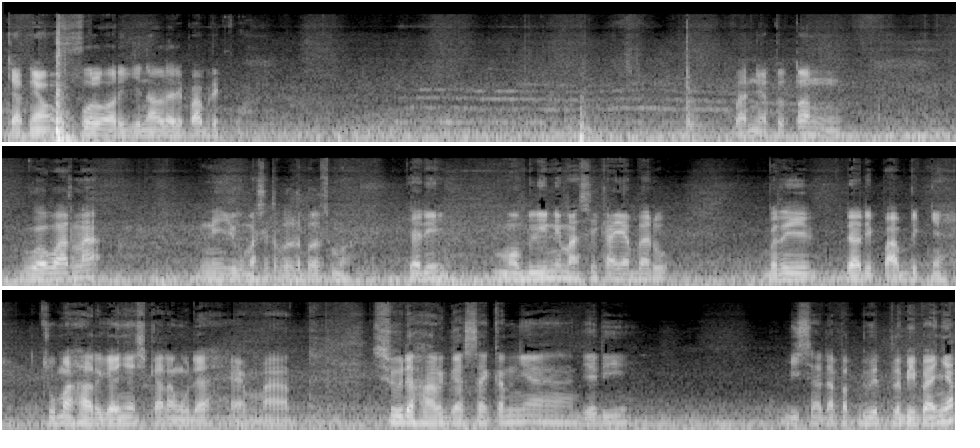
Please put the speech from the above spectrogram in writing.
Catnya full original dari pabrik. Bannya tuton dua warna ini juga masih tebal-tebal semua. Jadi mobil ini masih kayak baru beli dari pabriknya. Cuma harganya sekarang udah hemat. Sudah harga secondnya jadi bisa dapat duit lebih banyak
